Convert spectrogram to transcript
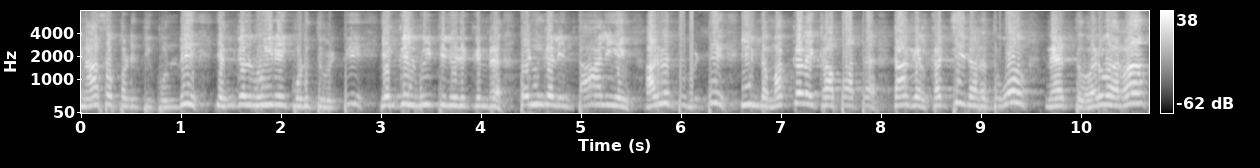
நாசப்படுத்தி கொண்டு எங்கள் உயிரை கொடுத்துவிட்டு எங்கள் வீட்டில் இருக்கின்ற பெண்களின் தாலியை அறுத்து விட்டு இந்த மக்களை காப்பாற்ற நாங்கள் கட்சி நடத்துவோம். நேற்று வருவாராம்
